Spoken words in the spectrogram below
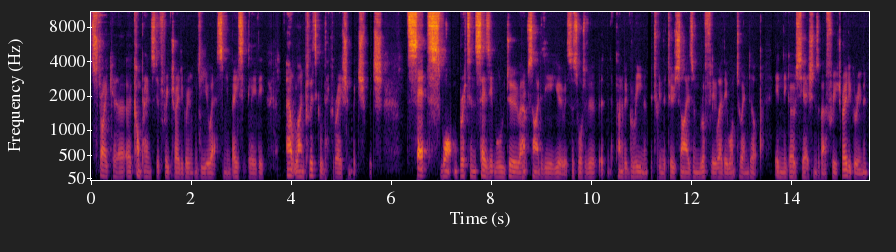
strike a, a comprehensive free trade agreement with the US. I mean, basically, the outline political declaration, which which sets what Britain says it will do outside of the EU. It's a sort of a, a, kind of agreement between the two sides and roughly where they want to end up in negotiations about a free trade agreement.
